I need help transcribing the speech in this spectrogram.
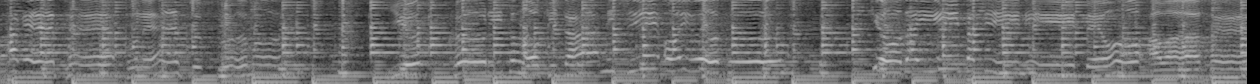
上げて船進む。ゆっくりと来た道を行く。兄弟たちに手を合わせ。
